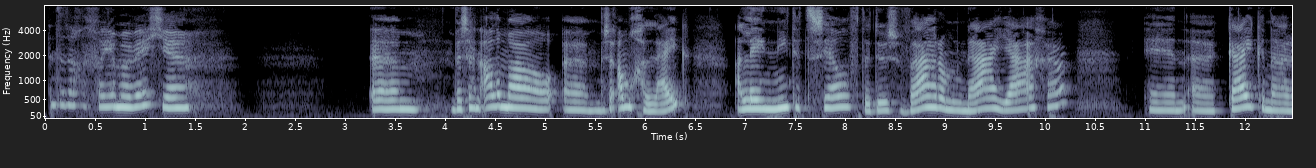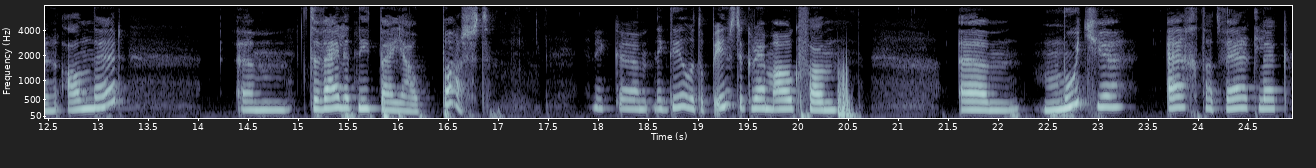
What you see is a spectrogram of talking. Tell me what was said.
En toen dacht ik van, ja, maar weet je Um, we zijn allemaal, um, we zijn allemaal gelijk, alleen niet hetzelfde. Dus waarom najagen en uh, kijken naar een ander um, terwijl het niet bij jou past? En ik, ik deel het op Instagram ook van, moet je echt daadwerkelijk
